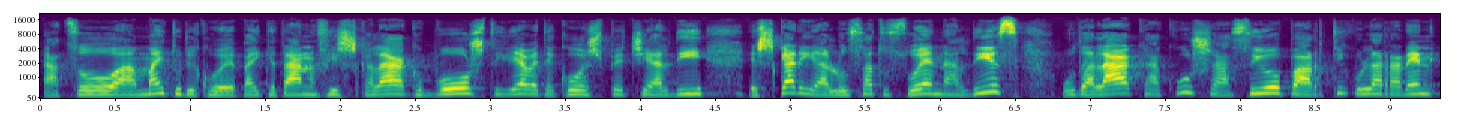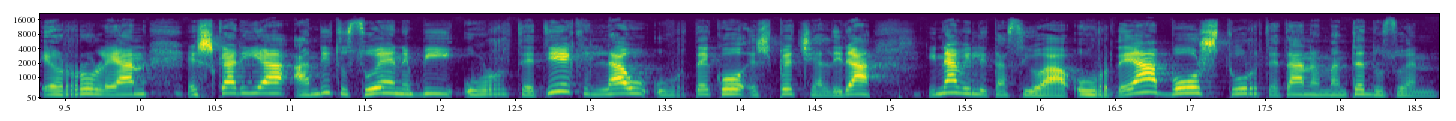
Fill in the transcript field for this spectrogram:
Atzo amaituriko epaiketan fiskalak bost hilabeteko espetxealdi eskari eskaria luzatu zuen aldiz, udalak akusazio partikularraren errolean eskaria handitu zuen bi urtetik lau urteko espetxialdira. Inhabilitazioa urdea bost urtetan mantendu zuen.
